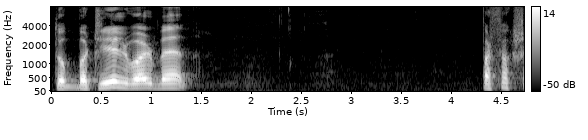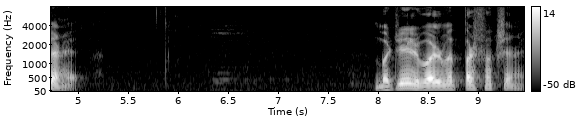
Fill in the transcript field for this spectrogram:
تو مٹیریل ورلڈ میں پرفیکشن ہے۔ مٹیریل ورلڈ میں پرفیکشن ہے۔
